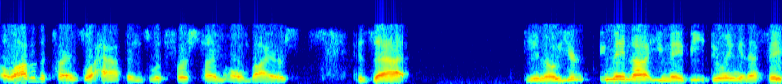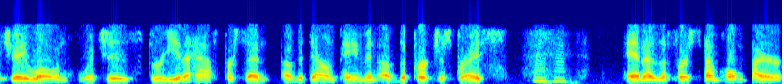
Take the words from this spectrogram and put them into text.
a lot of the times what happens with first time home buyers is that you know you're you may not you may be doing an FHA loan, which is three and a half percent of the down payment of the purchase price. mhm. And as a first time home buyer,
